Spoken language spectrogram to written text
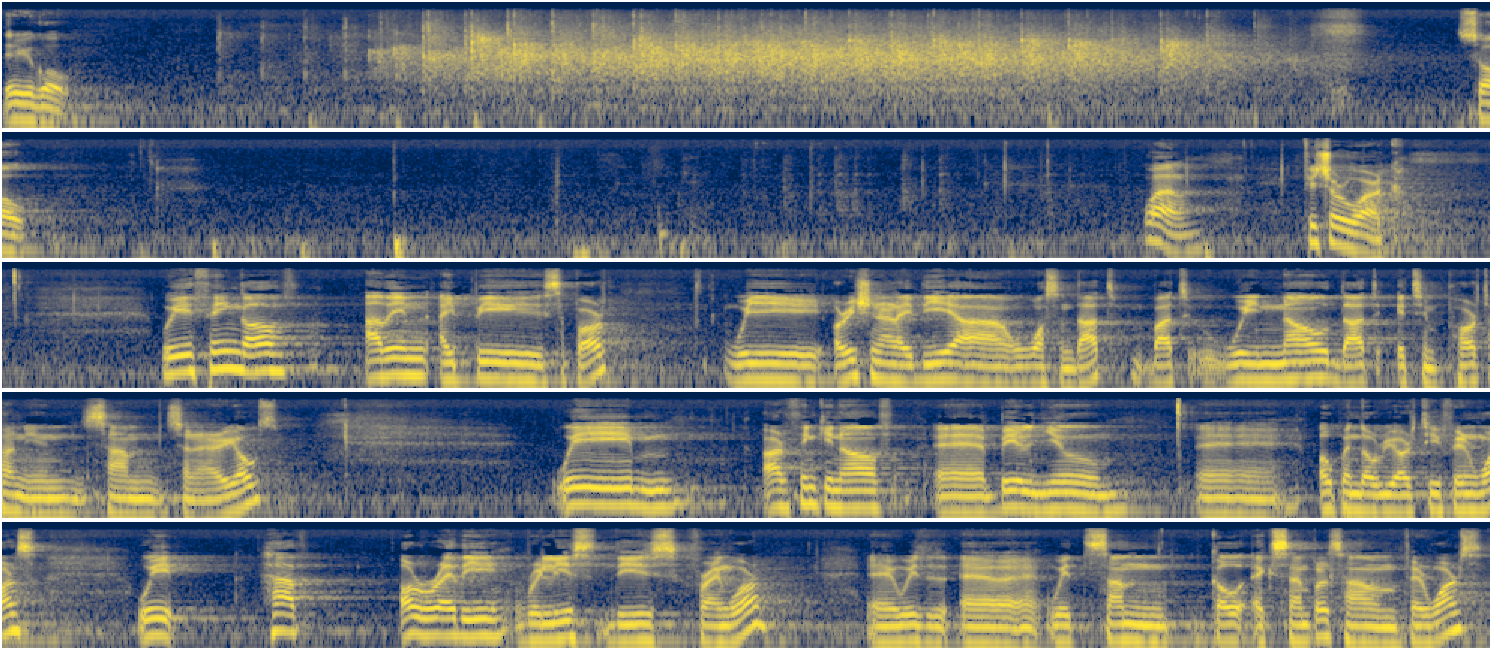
There you go. So Well, future work. We think of adding IP support. We original idea wasn't that, but we know that it's important in some scenarios. We mm, are thinking of uh, build new OpenWRT firmwares. We have already released this framework uh, with, uh, with some code examples, some firmwares.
